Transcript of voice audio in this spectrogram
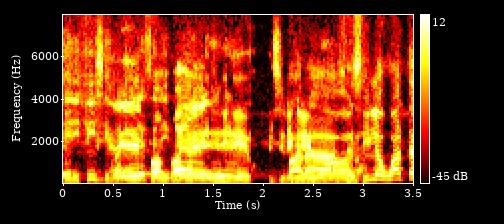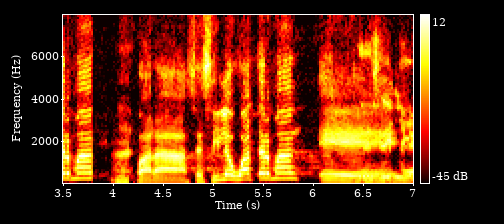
Edificio Eh, papá, eh, para. Cecilio Waterman, Ah. para Cecilio Waterman, eh,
